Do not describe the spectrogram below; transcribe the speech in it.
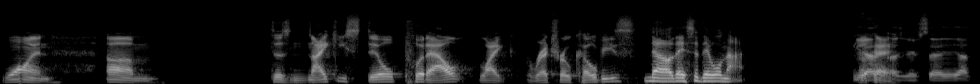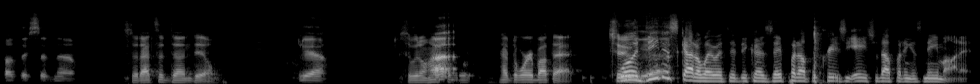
one, um, does Nike still put out like retro Kobe's? no, they said they will not. Yeah, Okay. I was gonna say. Yeah, I thought they said no. So that's a done deal. Yeah. So we don't have Uh, to have to worry about that. Two, Well, yeah. Adidas got away with it because they put out the crazy eights without putting his name on it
